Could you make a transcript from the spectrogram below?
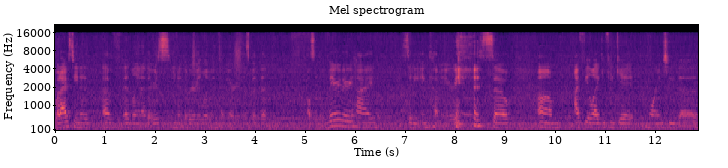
what I've seen of, of Atlanta, there's you know the very low income areas, but then also the very very high city income areas. so um, I feel like if you get more into the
